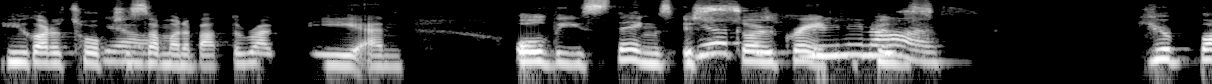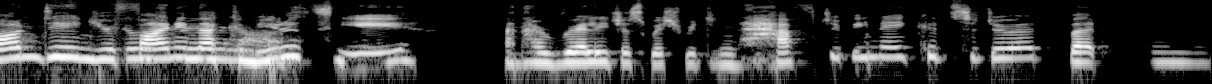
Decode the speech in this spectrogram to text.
you got to talk Yeah. to someone about the rugby and all these things is Yeah, so great Really because nice. You're bonding, you're It finding that really nice. community. And I really just wish we didn't have to be naked to do it, but Mm.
